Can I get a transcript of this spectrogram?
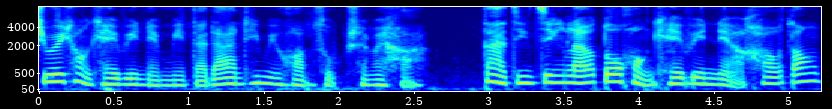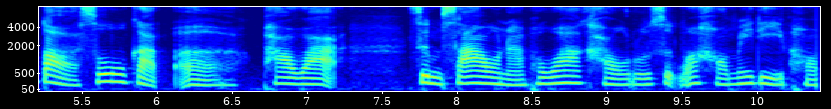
ชีวิตของเควินเนี่ยมีแต่ด้านที่มีความสุขใช่ไหมคะ แต่จริงๆ แล้วตัวของเควินเนี่ยเขาต้องต่อสู้กับภาวะซึมเศร้านะ เพราะว่าเขารู้สึกว่าเขาไม่ดีพอ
